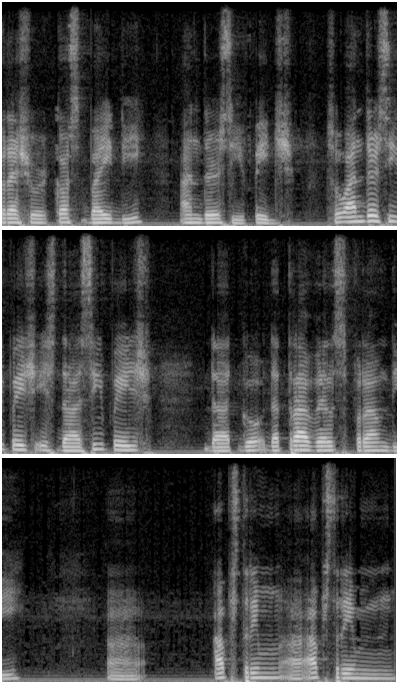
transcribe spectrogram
pressure caused by the under seepage. So under seepage is the seepage that go that travels from the uh, upstream uh, upstream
